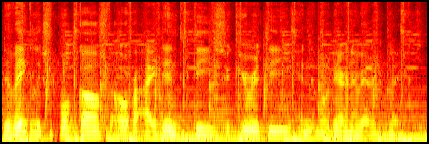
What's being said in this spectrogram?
de wekelijkse podcast over identity, security en de moderne werkplek.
